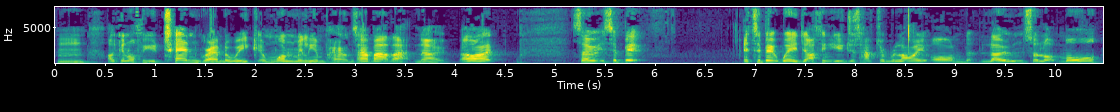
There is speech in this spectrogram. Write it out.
Hmm. I can offer you ten grand a week and one million pounds. How about that? No. All right. So it's a bit. It's a bit weird. I think you just have to rely on loans a lot more.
